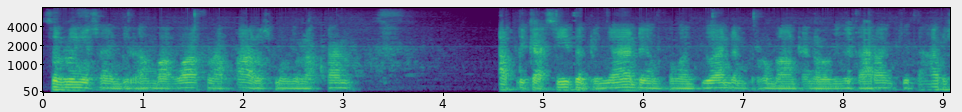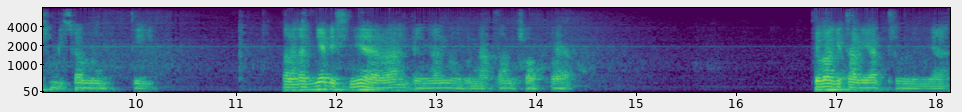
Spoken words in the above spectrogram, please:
sebelumnya saya bilang bahwa kenapa harus menggunakan aplikasi tentunya dengan kemajuan dan perkembangan teknologi sekarang kita harus bisa mengerti. Salah satunya di sini adalah dengan menggunakan software. Coba kita lihat sebelumnya.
